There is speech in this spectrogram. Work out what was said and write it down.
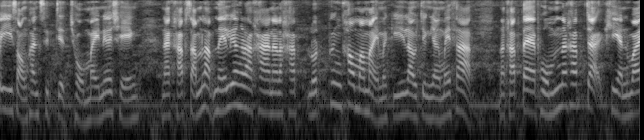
ปี 2017 โฉม Minor Change นะครับสำหรับในเรื่องราคานะครับรถเพิ่งเข้ามาใหม่เมื่อกี้เราจึงยังไม่ทราบนะครับแต่ผมนะครับจะเขียนไว้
